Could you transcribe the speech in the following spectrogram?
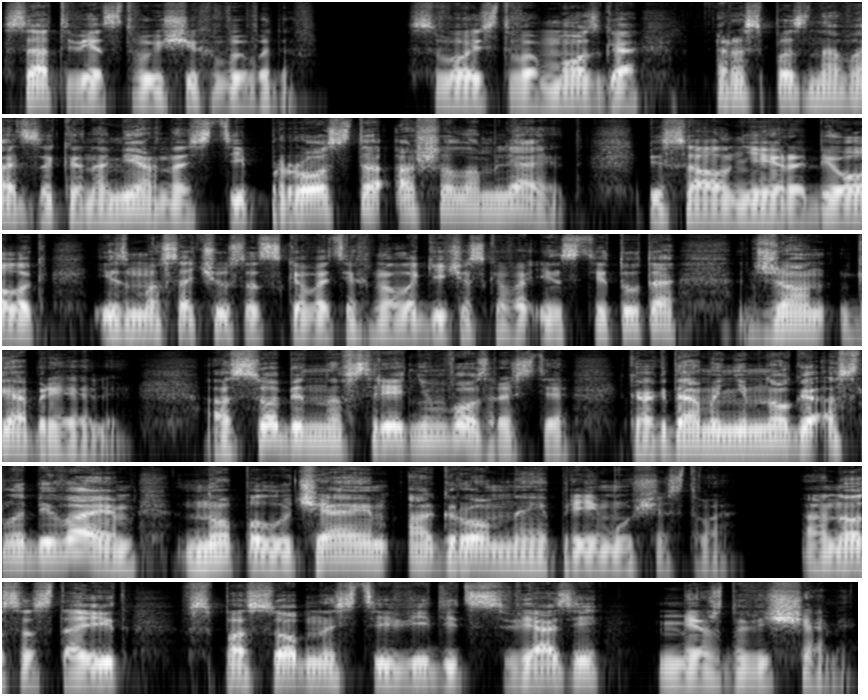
соответствующих выводов. Свойство мозга распознавать закономерности просто ошеломляет, писал нейробиолог из Массачусетского технологического института Джон Габриэли. Особенно в среднем возрасте, когда мы немного ослабеваем, но получаем огромное преимущество. Оно состоит в способности видеть связи между вещами.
